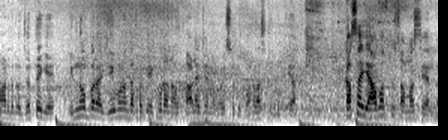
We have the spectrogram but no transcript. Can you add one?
ಮಾಡೋದ್ರ ಜೊತೆಗೆ ಇನ್ನೊಬ್ಬರ ಜೀವನದ ಬಗ್ಗೆ ಕೂಡ ನಾವು ಕಾಳಜಿಯನ್ನು ವಹಿಸೋದು ಬಹಳಷ್ಟು ಮುಖ್ಯ. ಕಸ ಯಾವತ್ತೂ ಸಮಸ್ಯೆ ಅಲ್ಲ.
